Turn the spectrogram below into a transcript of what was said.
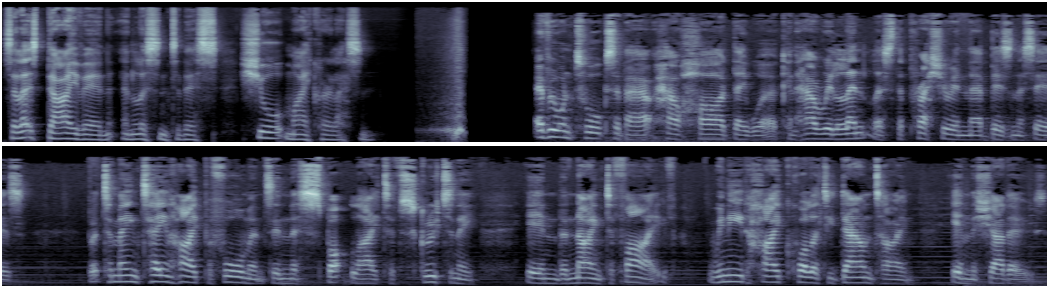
So let's dive in and listen to this short micro lesson. Everyone talks about how hard they work and how relentless the pressure in their business is. But to maintain high performance in this spotlight of scrutiny in the 9 to 5, we need high quality downtime in the shadows.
